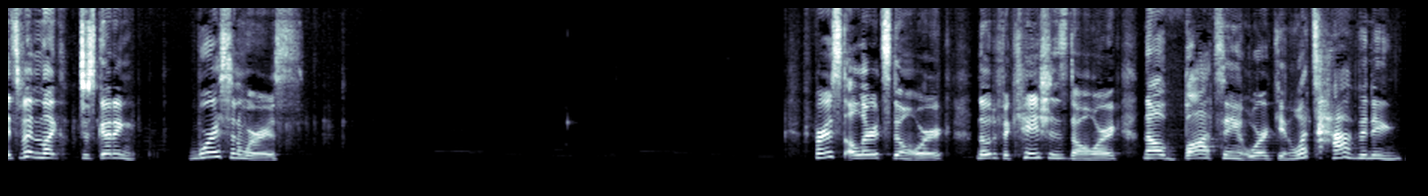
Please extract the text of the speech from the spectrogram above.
It's been like just getting worse and worse. First, alerts don't work. Notifications don't work. Now bots ain't working. What's happening?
